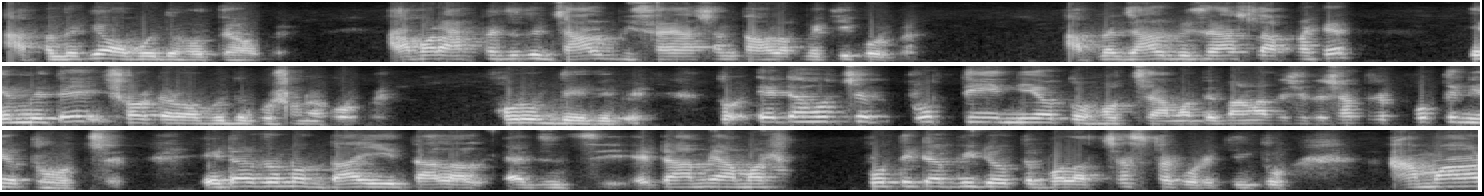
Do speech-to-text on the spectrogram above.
আপনাদেরকে অবৈধ হতে হবে। আবার আপনি যদি জাল ভিসায় আসেন, তাহলে আপনি কি করবেন? আপনার জাল ভিসায় আসলে আপনাকে এমনিতেই সরকার অবৈধ ঘোষণা করবে, হরুপ দিয়ে দিবে। তো এটা হচ্ছে প্রতিনিয়ত হচ্ছে, আমাদের বাংলাদেশের সাথে প্রতিনিয়ত হচ্ছে। এটার জন্য দায়ী দালাল এজেন্সি। এটা আমি আমার প্রতিটা ভিডিওতে বলার চেষ্টা করি, কিন্তু আমার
